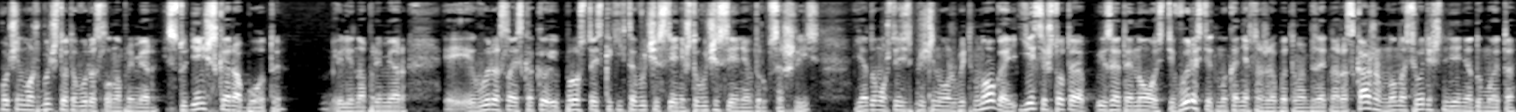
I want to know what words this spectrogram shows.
очень может быть, что это выросло, например, из студенческой работы, или, например, выросла из как... просто из каких-то вычислений, что вычисления вдруг сошлись. Я думаю, что здесь причин может быть много. Если что-то из этой новости вырастет, мы, конечно же, об этом обязательно расскажем, но на сегодняшний день, я думаю, это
